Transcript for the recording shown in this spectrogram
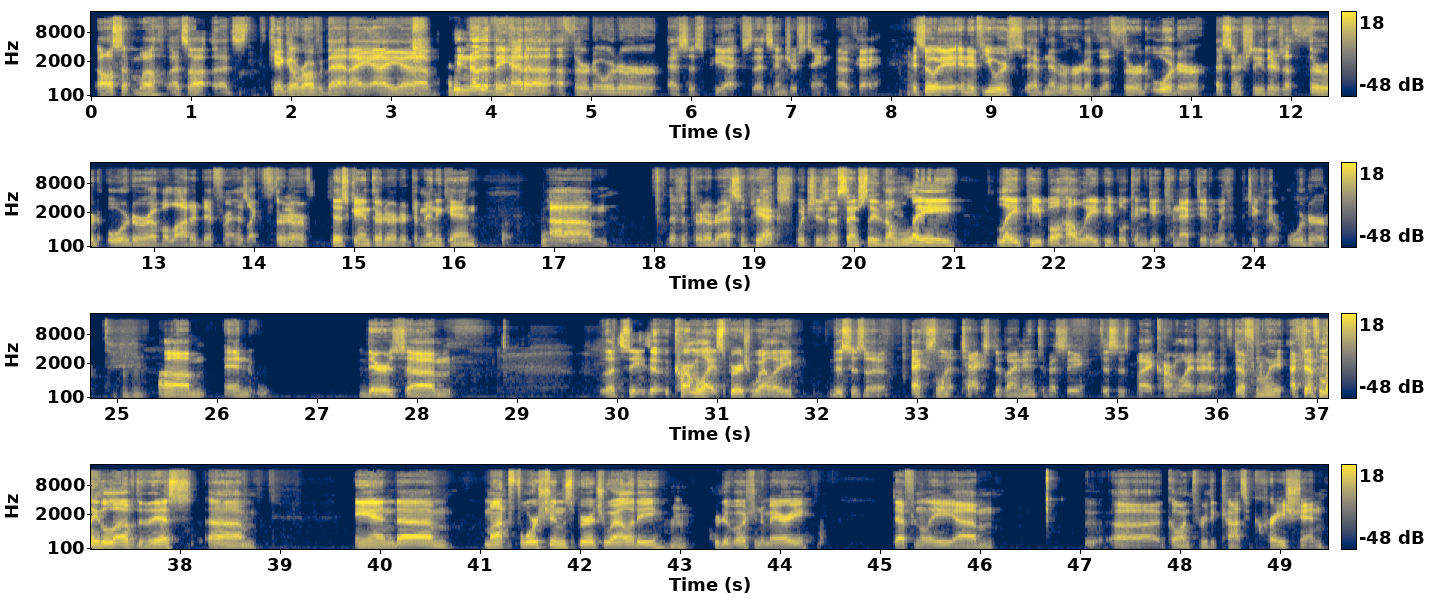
Awesome. Well, that's uh, that's can't go wrong with that. I I, uh, I didn't know that they had a, a third order SSPX. That's interesting. Okay. And so, and if viewers have never heard of the third order, essentially there's a third order of a lot of different. There's like third Yeah. order Franciscan, third order Dominican. Um, there's a third order SSPX, which is essentially the lay lay people, how lay people can get connected with a particular order. Mhm. Um, and there's um, let's see, the Carmelite spirituality. This is a excellent text, Divine Intimacy. This is by a Carmelite. I, I've definitely, I've definitely loved this. Um, and um, Montfortian spirituality, Mhm. true devotion to Mary. Definitely um, uh, going through the consecration.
